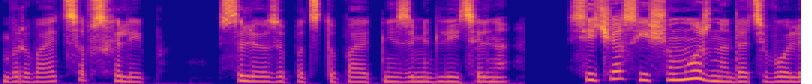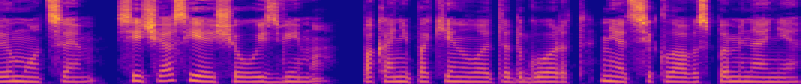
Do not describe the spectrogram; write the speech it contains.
Вырывается всхлип. Слезы подступают незамедлительно. Сейчас еще можно дать волю эмоциям. Сейчас я еще уязвима. Пока не покинула этот город, не отсекла воспоминания.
